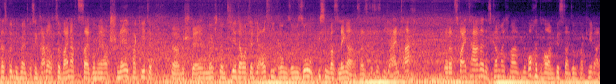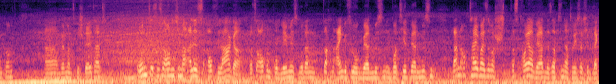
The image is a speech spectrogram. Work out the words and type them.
Das würde mich mal interessieren, gerade auch zur Weihnachtszeit, wo man ja auch schnell Pakete äh, bestellen möchte. Und hier dauert ja die Auslieferung sowieso ein bisschen was länger. Das heißt, das ist nicht ein Tag oder zwei Tage, das kann manchmal eine Woche dauern, bis dann so ein Paket ankommt, äh, wenn man es bestellt hat. Und es ist auch nicht immer alles auf Lager, was auch ein Problem ist, wo dann Sachen eingeflogen werden müssen, importiert werden müssen, dann auch teilweise was, was teuer werden. Deshalb sind natürlich solche Black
